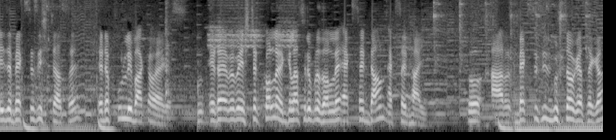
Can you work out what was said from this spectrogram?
এই যে ব্যাক ব্যাকসেসিসটা আছে, এটা ফুললি বাঁকা হয়ে গেছে। এটা এভাবে স্ট্রেট করলে গ্লাসের উপরে ধরলে এক সাইড ডাউন এক সাইড হাই তো আর ব্যাক ব্যাকসেসিস বুঝতেও গেছে গা।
